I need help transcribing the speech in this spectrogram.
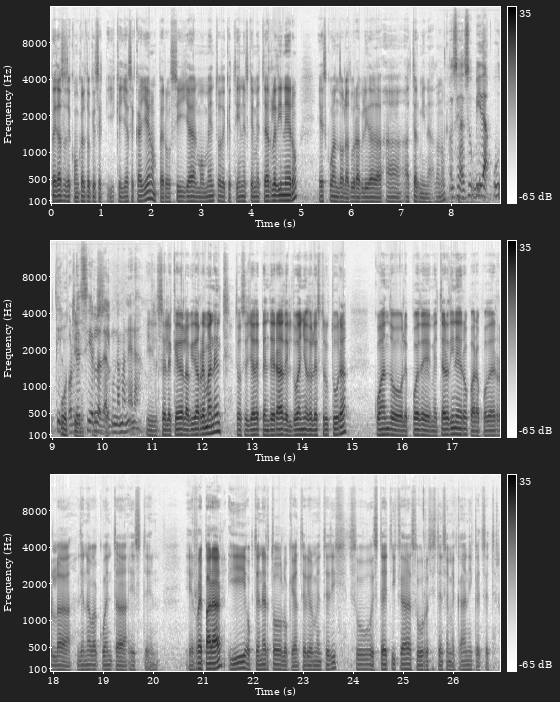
pedazos de concreto que, se, que ya se cayeron, pero sí ya el momento de que tienes que meterle dinero es cuando la durabilidad ha, terminado. ¿no? O sea, su vida útil, útil por decirlo de alguna manera. Y se le queda la vida remanente. Entonces ya dependerá del dueño de la estructura cuándo le puede meter dinero para poderla de nueva cuenta este, eh, reparar y obtener todo lo que anteriormente dije, su estética, su resistencia mecánica, etcétera.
